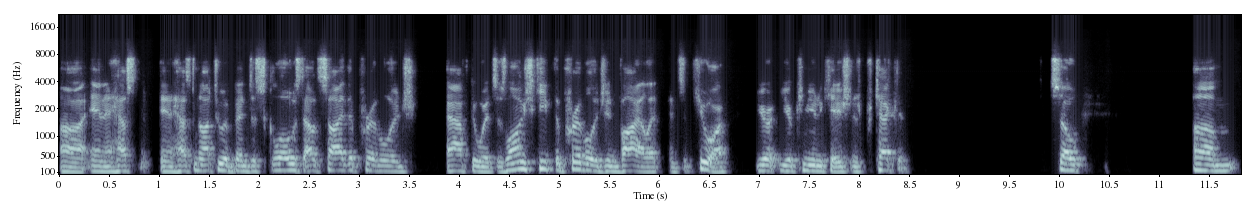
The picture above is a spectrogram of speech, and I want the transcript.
uh, and it has it has not to have been disclosed outside the privilege afterwards. As long as you keep the privilege inviolate and secure, your your communication is protected. So, um,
